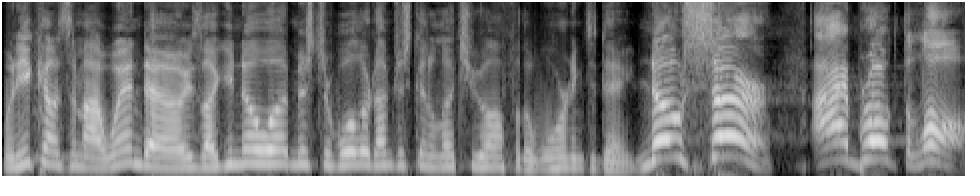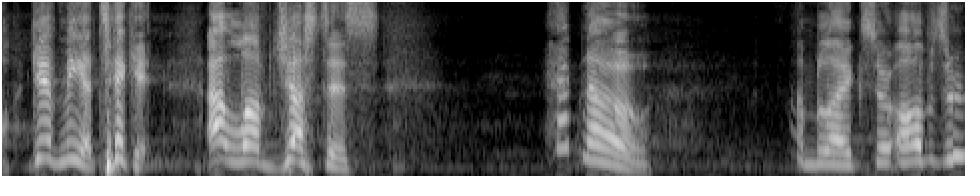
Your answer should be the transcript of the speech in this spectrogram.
When he comes to my window, he's like, You know what, Mr. Woolard, I'm just going to let you off with a warning today. No, sir, I broke the law. Give me a ticket. I love justice. Heck no. I'm like, sir, officer,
